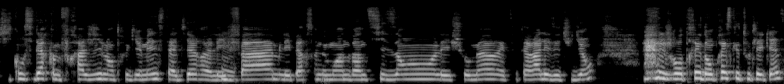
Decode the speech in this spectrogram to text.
qui considèrent comme fragiles entre guillemets, c'est-à-dire les femmes, les personnes de moins de 26 ans, les chômeurs, etc., les étudiants. je rentrais dans presque toutes les cases.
